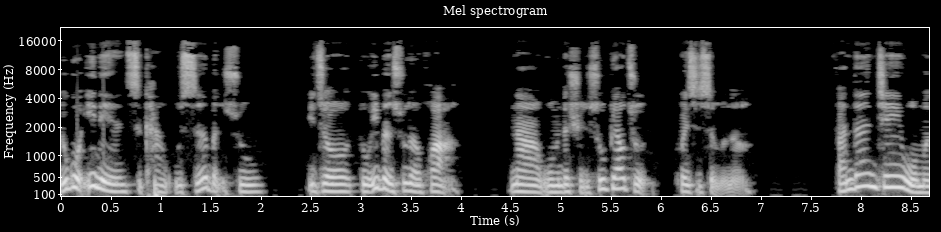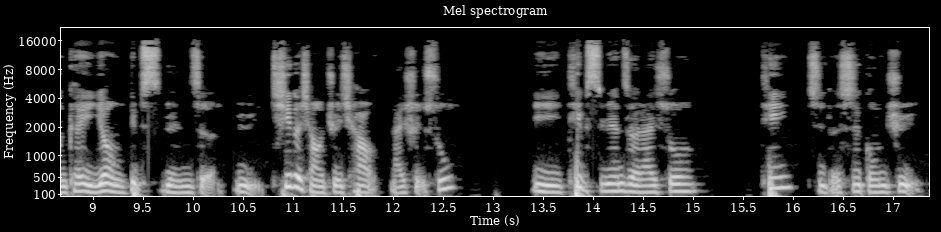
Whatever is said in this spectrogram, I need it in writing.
如果一年只看五十二本书，一周读一本书的话，那我们的选书标准会是什么呢？樊登建议我们可以用 TIPS 原则与七个小诀窍来选书。以 TIPS 原则来说，T 指的是工具，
